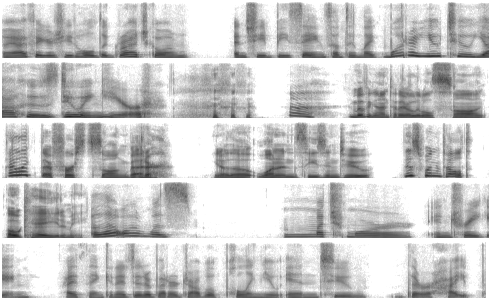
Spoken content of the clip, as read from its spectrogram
I mean, I figured she'd hold a grudge going and she'd be saying something like, What are you two yahoos doing here? uh, moving on to their little song, I like their first song better. You know, the one in season two. This one felt okay to me. That one was much more intriguing, I think, and it did a better job of pulling you into their hype.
